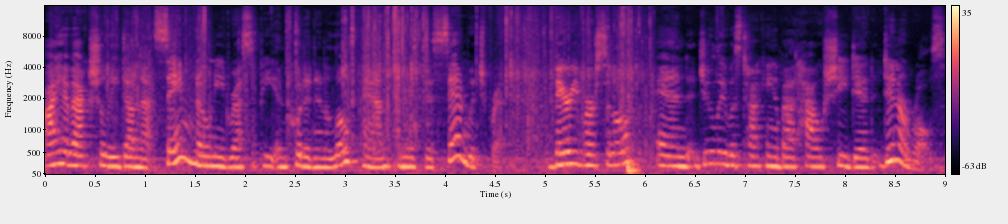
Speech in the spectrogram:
I have actually done that same no knead recipe and put it in a loaf pan to make this sandwich bread. Very versatile. And Julie was talking about how she did dinner rolls.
